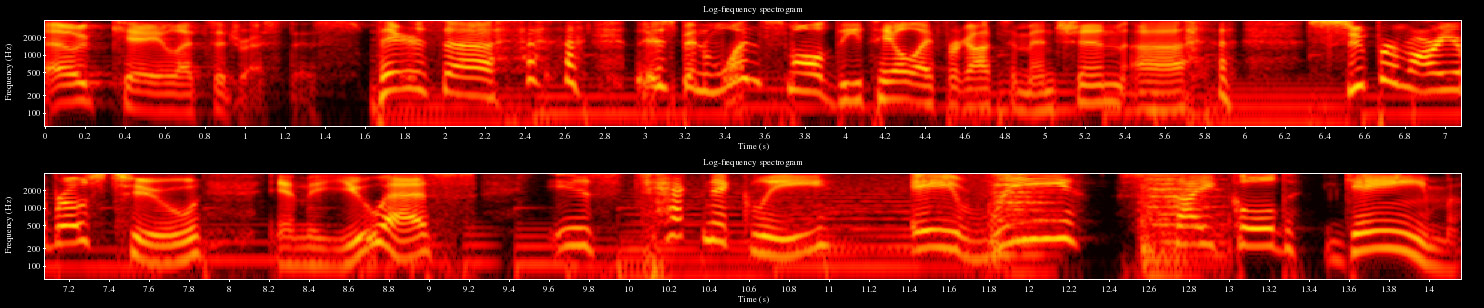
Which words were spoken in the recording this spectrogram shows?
Okay, let's address this. There's uh there's been one small detail I forgot to mention. Uh Super Mario Bros 2 in the US is technically a recycled game.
